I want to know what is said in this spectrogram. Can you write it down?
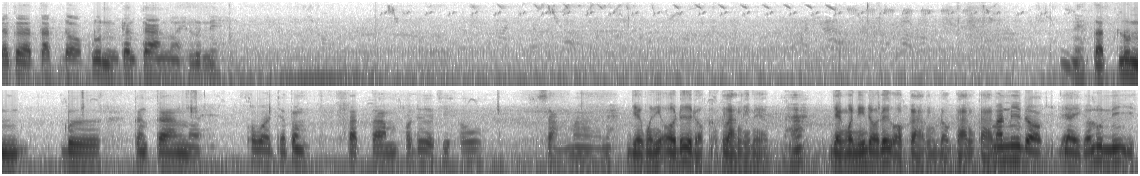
แล้วก็ตัดดอกรุ่นกลางๆหน่อยรุ่นนี้ นี่ตัดรุ่นเบอร์กลางๆหน่อย เพราะว่าจะต้องตัดตามออเดอร์ที่เขาสั่งมานะ อย่างวันนี้ออเดอร์ดอกกลางๆใช่ไหมครับ ฮะ อย่างวันนี้ออเดอร์ออกกลางดอกกลางกลางมันมีดอกใหญ่กว่ารุ่นนี้อีก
